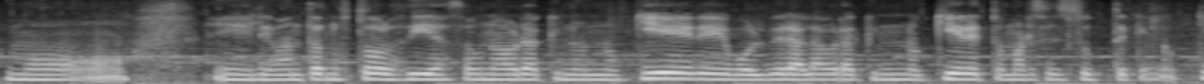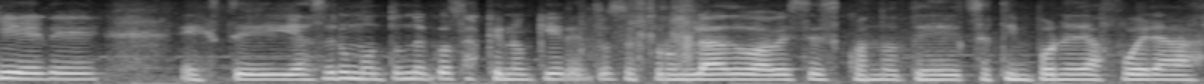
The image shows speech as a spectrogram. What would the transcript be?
como eh, levantarnos todos los días a una hora que uno no quiere, volver a la hora que uno no quiere, tomarse el subte que no quiere, este, y hacer un montón de cosas que no quiere. Entonces, por un lado, a veces cuando te, se te impone de afuera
